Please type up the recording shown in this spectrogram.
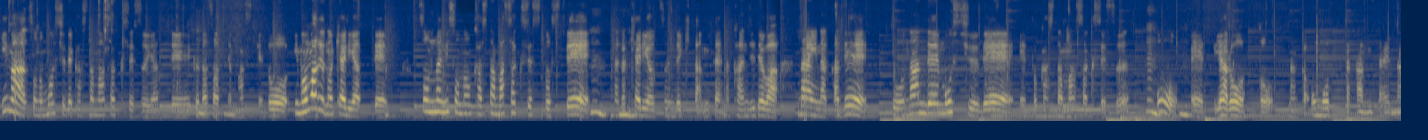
今そのモッシュでカスタマーサクセスやってくださってますけど、今までのキャリアってそんなにそのカスタマーサクセスとしてうんなんかキャリアを積んできたみたいな感じではない中で、こうなんでモッシュで、えっと、カスタマーサクセスを、うんえっと、やろうとなんか思ったかみたいな、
